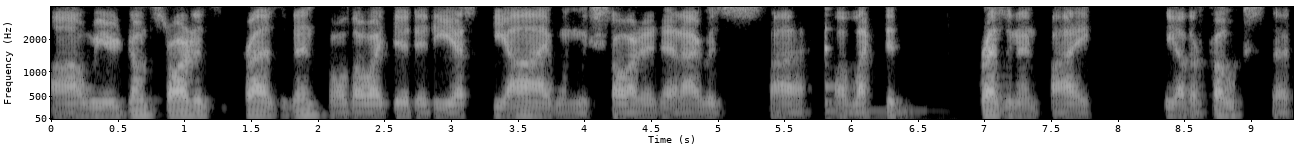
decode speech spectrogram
Uh, we don't start as president, although I did at ESPI when we started, and I was uh, elected president by the other folks that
